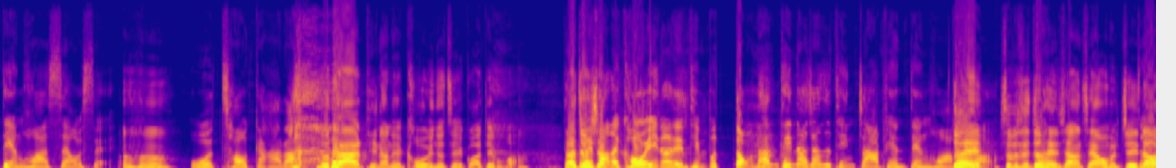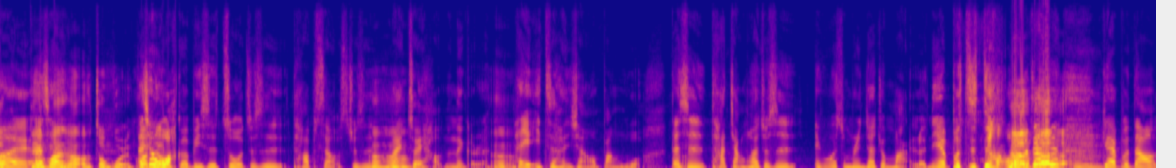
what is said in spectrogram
电话 sales 哎、嗯哼，我超尬的啊、你说大家听到你的口音就直接挂电话，对方的口音都有点听不懂，他们听到像是听诈骗电话，对好不好，是不是就很像这样我们接到对电话而且上哦中国人而且我隔壁是做就是 top sales，就是卖最好的那个人，嗯。他也一直很想要帮我，但是他讲话就是，哎、为什么人家就买了？你也不知道，我真是 get 不到，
